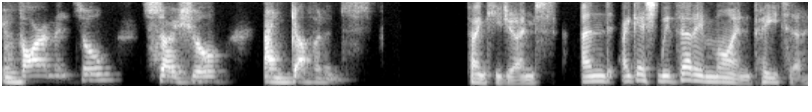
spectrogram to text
environmental, social, and governance. Thank you, James. And I guess with that in mind, Peter,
